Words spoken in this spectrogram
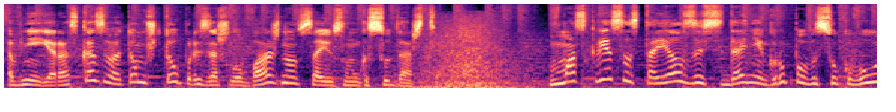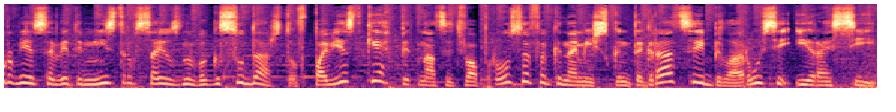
В ней я рассказываю о том, что произошло важного в союзном государстве. В Москве состоялось заседание группы высокого уровня Совета министров союзного государства. В повестке 15 вопросов экономической интеграции Беларуси и России.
